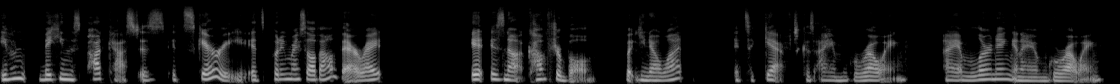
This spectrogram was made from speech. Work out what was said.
Even making this podcast is it's scary. It's putting myself out there, right? It is not comfortable. But you know what? It's a gift because I am growing. I am learning and I am growing.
